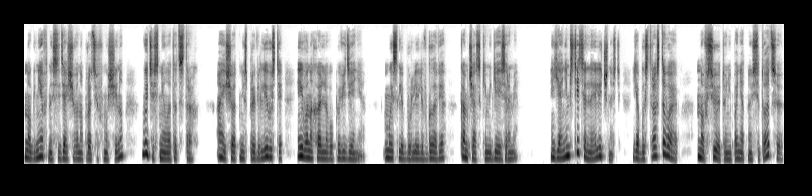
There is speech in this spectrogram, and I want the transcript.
но гнев на сидящего напротив мужчину вытеснил этот страх. А еще от несправедливости и его нахального поведения. Мысли бурлили в голове камчатскими гейзерами. Я не мстительная личность, я быстро остываю, но всю эту непонятную ситуацию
